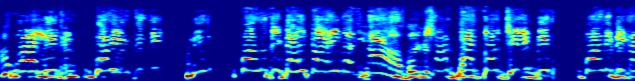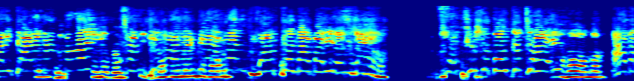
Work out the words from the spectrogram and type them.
আপনারা নিজের নিজের পলিটিক্যাল কাহিনী না সাবধান করছি পলিটিক্যাল কাহিনী মাঠে নামাইয়েন না সবশেষে বলতে চাই আমাদের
